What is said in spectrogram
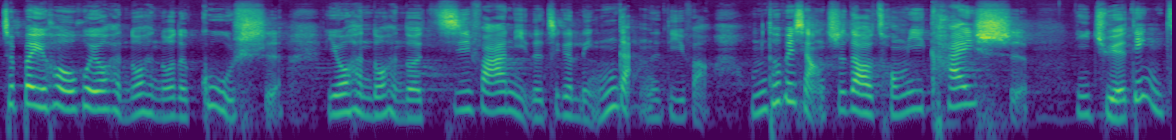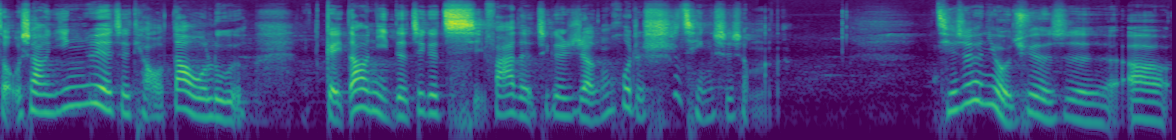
这背后会有很多很多的故事，有很多很多激发你的这个灵感的地方。我们特别想知道，从一开始你决定走上音乐这条道路，给到你的这个启发的这个人或者事情是什么呢？其实很有趣的是，呃，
